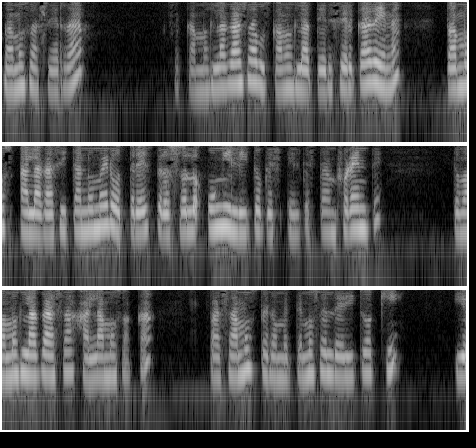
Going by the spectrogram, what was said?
Vamos a cerrar. Sacamos la gasa, buscamos la tercera cadena vamos a la gasita número 3 pero solo un hilito que es el que está enfrente tomamos la gasa jalamos acá pasamos pero metemos el dedito aquí y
